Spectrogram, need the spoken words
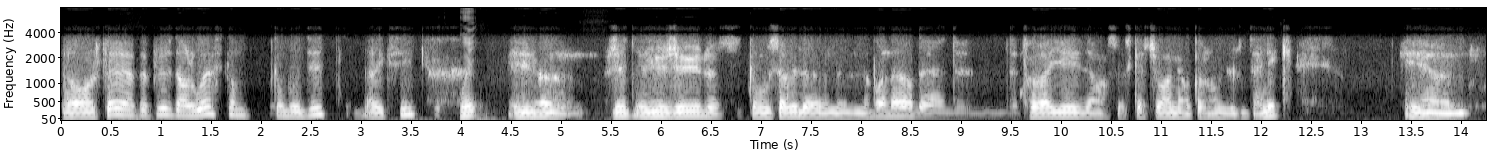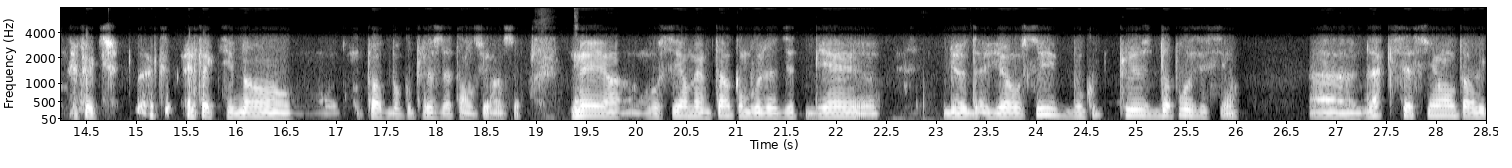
Alors, on le fait un peu plus dans l'Ouest, comme, comme vous dites, Alexis. Oui. Et euh, j'ai eu, comme vous savez, le, bonheur de, travailler dans Saskatchewan et en Colombie-Britannique. Et euh, effectivement, on, porte beaucoup plus d'attention à ça. Mais euh, aussi, en même temps, comme vous le dites bien, il y a aussi beaucoup plus d'opposition l'accession par les,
